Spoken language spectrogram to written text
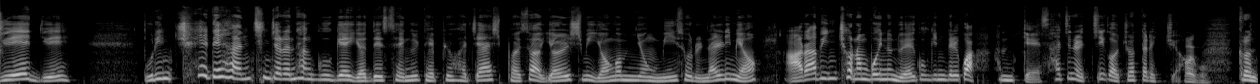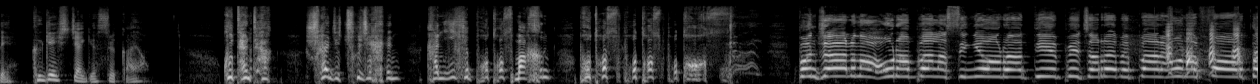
뇌, 뇌. 우린 최대한 친절한 한국의 여대생을 대표하자 싶어서 열심히 영업용 미소를 날리며 아랍인처럼 보이는 외국인들과 함께 사진을 찍어 주었더랬죠. 아이고. 그런데 그게 시작이었을까요? 구텐탁, 슈안지 추지한 간 이히 포토스 마흔 포토스 포토스 포토스 Buongiorno, una bella signora di piacerebbe fare una foto,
